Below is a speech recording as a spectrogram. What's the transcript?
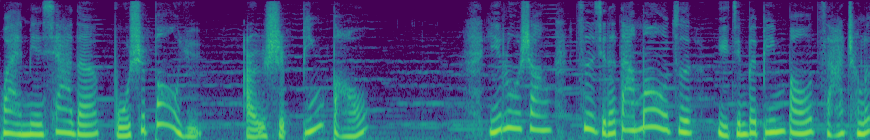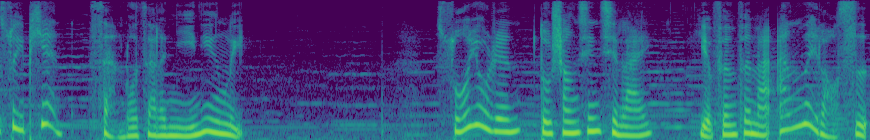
外面下的不是暴雨，而是冰雹。一路上，自己的大帽子已经被冰雹砸成了碎片，散落在了泥泞里。所有人都伤心起来，也纷纷来安慰老四。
